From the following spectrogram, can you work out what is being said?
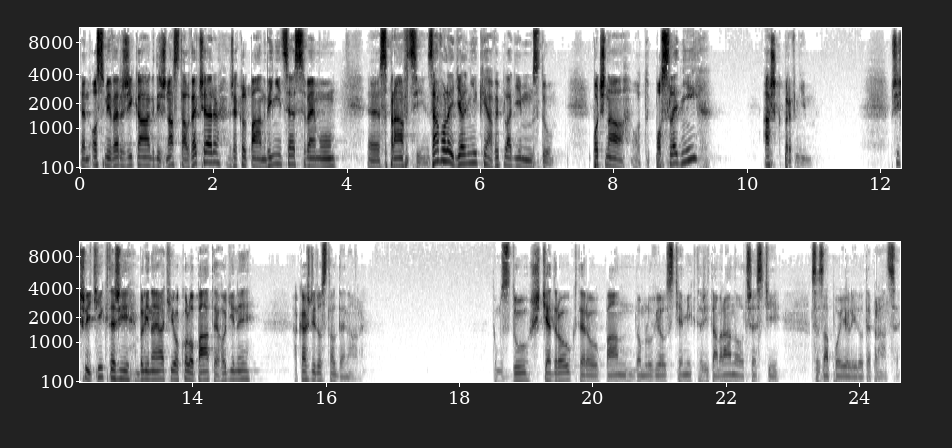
ten osmi verš říká, když nastal večer, řekl pán vinice svému e, správci, zavolej dělníky a vyplatím mzdu. Počná od posledních až k prvním. Přišli ti, kteří byli najatí okolo páté hodiny a každý dostal denár. Tu mzdu štědrou, kterou pán domluvil s těmi, kteří tam ráno od šesti se zapojili do té práce.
